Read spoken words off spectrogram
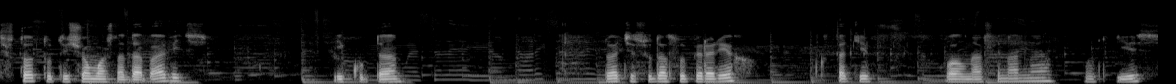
Что тут еще можно добавить? И куда? Давайте сюда супер орех. Кстати, волна финальная. Вот здесь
